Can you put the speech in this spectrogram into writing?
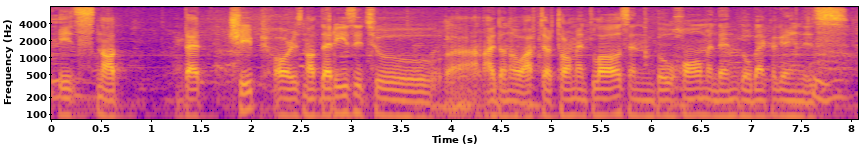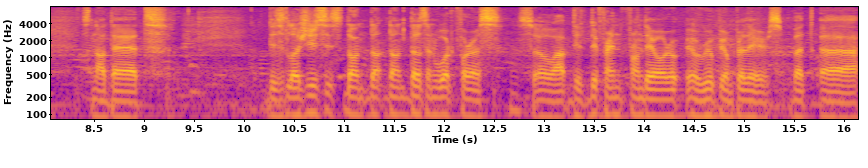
it's not that cheap or it's not that easy to uh, I don't know after torment loss and go home and then go back again. It's it's not that this logistics don't, don't, don't doesn't work for us. So uh, different from the Euro- European players, but uh,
